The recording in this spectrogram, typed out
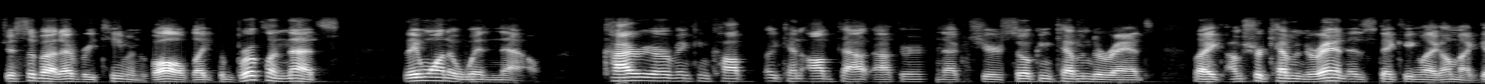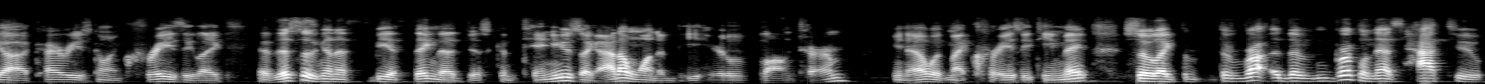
just about every team involved. Like the Brooklyn Nets, they want to win now. Kyrie Irving can cop, can opt out after next year. So can Kevin Durant. Like I'm sure Kevin Durant is thinking like, oh my God, Kyrie is going crazy. Like if this is gonna be a thing that just continues, like I don't want to be here long term, you know, with my crazy teammate. So like the the the Brooklyn Nets had to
